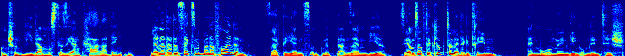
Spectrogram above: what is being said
Und schon wieder musste sie an Kara denken. Lennart hatte Sex mit meiner Freundin, sagte Jens und nippte an seinem Bier. Sie haben's auf der Clubtoilette getrieben. Ein Murmeln ging um den Tisch.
